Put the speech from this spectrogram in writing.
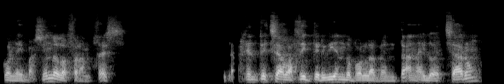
con la invasión de los franceses. La gente echaba aceite hirviendo por las ventanas y lo echaron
